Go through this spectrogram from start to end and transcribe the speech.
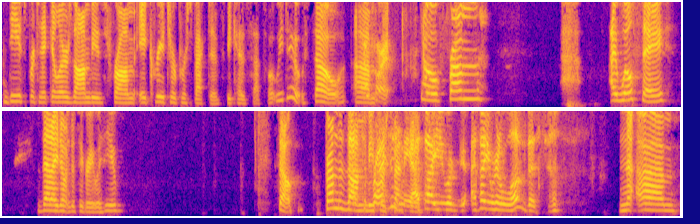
these particular zombies from a creature perspective because that's what we do. So, um, Go for it. So, from I will say that I don't disagree with you. So, from the That zombie surprises perspective. me. I thought you were. I thought you were going to love this. Um,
